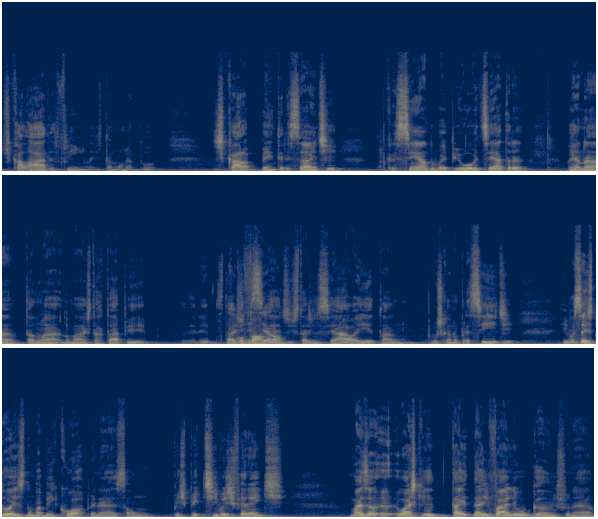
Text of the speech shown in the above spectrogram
escalada, enfim, a gente está num momento escala bem interessante, crescendo, IPO, etc. O Renan está numa, numa startup, ele Estágio co-founder inicial. de estágio inicial, aí está buscando um pre-seed. E vocês dois numa Big Corp, né? São perspectivas diferentes, mas eu, eu acho que tá, daí vale o gancho, né?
